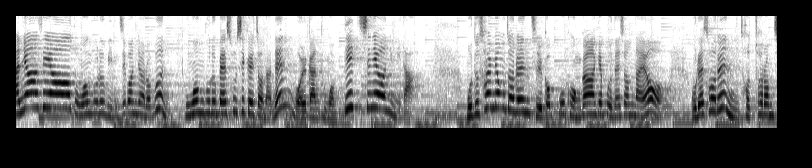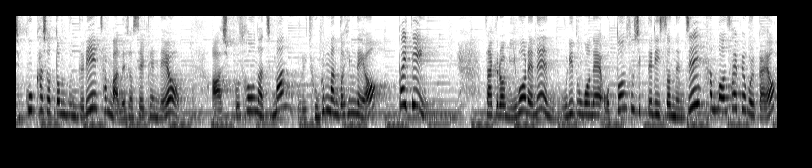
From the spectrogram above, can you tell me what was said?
안녕하세요. 동원그룹 임직원 여러분. 동원그룹의 소식을 전하는 월간 동원픽 신혜원입니다. 모두 설명절은 즐겁고 건강하게 보내셨나요? 올해 설은 저처럼 집콕하셨던 분들이 참 많으셨을 텐데요. 아쉽고 서운하지만 우리 조금만 더 힘내요. 파이팅! 자, 그럼 2월에는 우리 동원에 어떤 소식들이 있었는지 한번 살펴볼까요?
